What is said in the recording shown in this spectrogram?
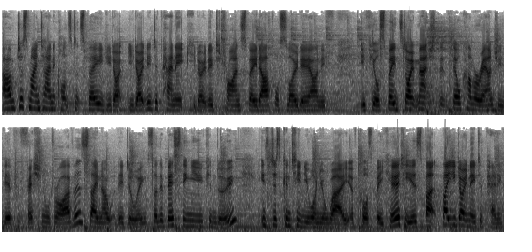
um, just maintain a constant speed. You don't, you don't need to panic. You don't need to try and speed up or slow down. If, if your speeds don't match, they'll come around you. They're professional drivers, they know what they're doing. So the best thing you can do is just continue on your way. Of course, be courteous, but, but you don't need to panic.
